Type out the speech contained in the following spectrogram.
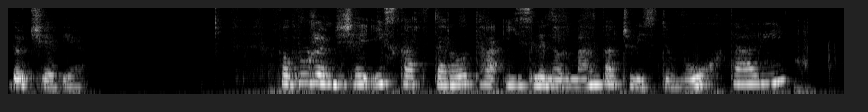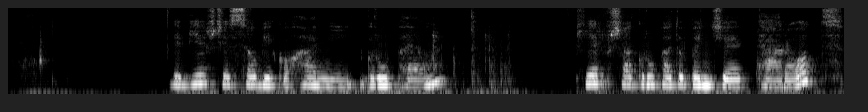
do Ciebie. Powróżę dzisiaj i z kart Tarota, i z Lenormanda, czyli z dwóch talii. Wybierzcie sobie, kochani, grupę. Pierwsza grupa to będzie Tarot,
